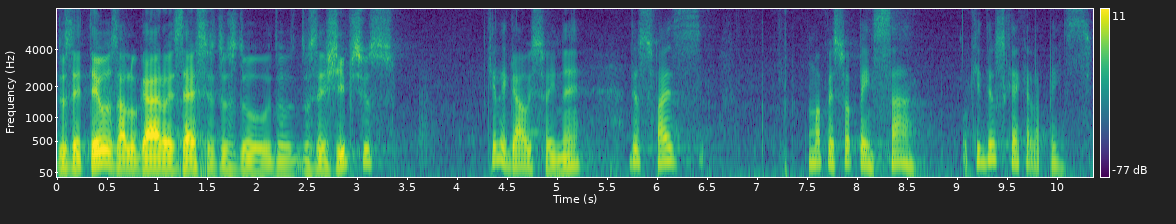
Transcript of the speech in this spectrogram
dos heteus, alugaram exércitos do, do, dos egípcios. Que legal isso aí, né? Deus faz uma pessoa pensar o que Deus quer que ela pense,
